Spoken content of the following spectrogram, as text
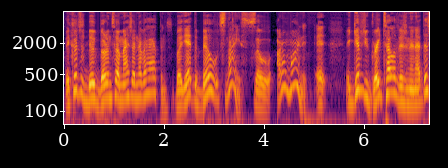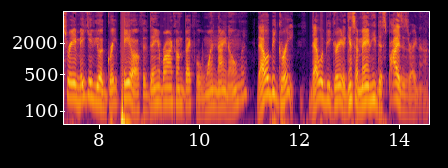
They could just build, build into a match that never happens. But yet the build was nice, so I don't mind it. It it gives you great television, and at this rate, it may give you a great payoff if Daniel Bryan comes back for one night only. That would be great. That would be great against a man he despises right now.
